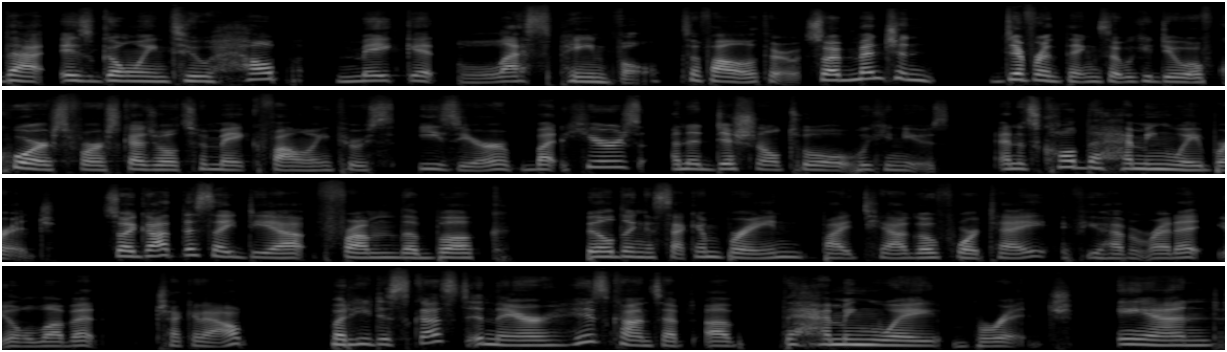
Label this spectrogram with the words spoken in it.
that is going to help make it less painful to follow through. So I've mentioned different things that we could do, of course, for a schedule to make following through easier. But here's an additional tool we can use, and it's called the Hemingway Bridge. So I got this idea from the book Building a Second Brain by Tiago Forte. If you haven't read it, you'll love it. Check it out. But he discussed in there his concept of the Hemingway Bridge. And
